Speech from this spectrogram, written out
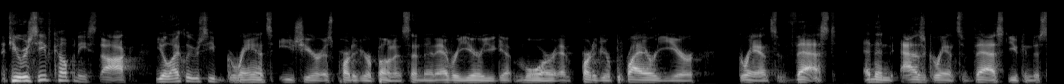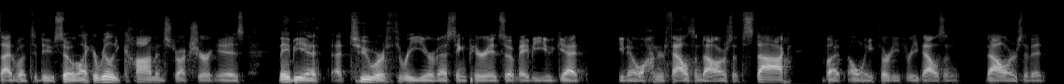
If you receive company stock, you'll likely receive grants each year as part of your bonus. And then every year you get more, and part of your prior year grants vest. And then as grants vest, you can decide what to do. So, like a really common structure is maybe a, a two or three year vesting period. So maybe you get you know, $100,000 of stock, but only $33,000 of it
